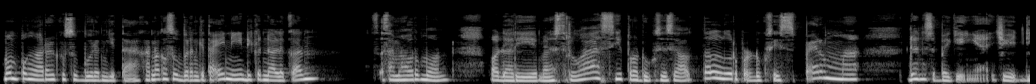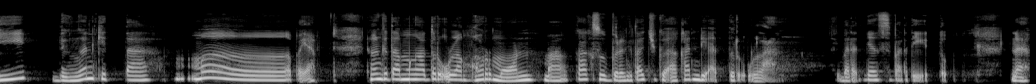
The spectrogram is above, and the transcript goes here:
mempengaruhi kesuburan kita. Karena kesuburan kita ini dikendalikan sama hormon, mulai dari menstruasi, produksi sel telur, produksi sperma, dan sebagainya. Jadi dengan kita me, apa ya dengan kita mengatur ulang hormon maka kesuburan kita juga akan diatur ulang. Ibaratnya seperti itu. Nah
